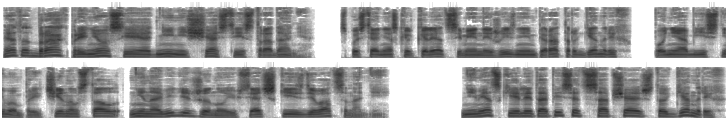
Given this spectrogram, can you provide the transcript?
Этот брак принес ей одни несчастья и страдания. Спустя несколько лет семейной жизни император Генрих по необъяснимым причинам стал ненавидеть жену и всячески издеваться над ней. Немецкий летописец сообщает, что Генрих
